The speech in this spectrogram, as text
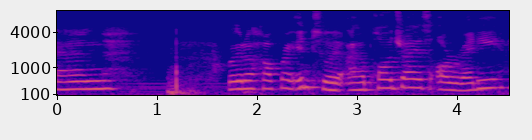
And we're going to hop right into it. I apologize already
